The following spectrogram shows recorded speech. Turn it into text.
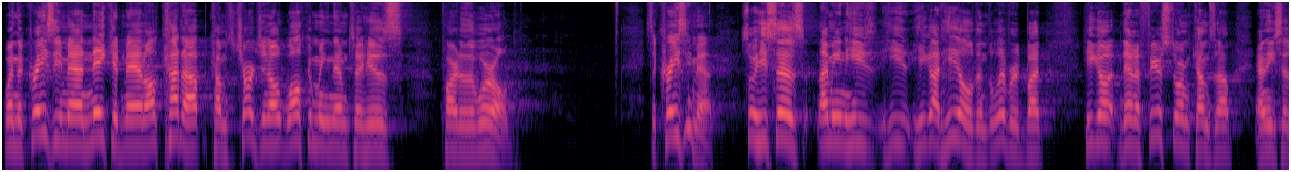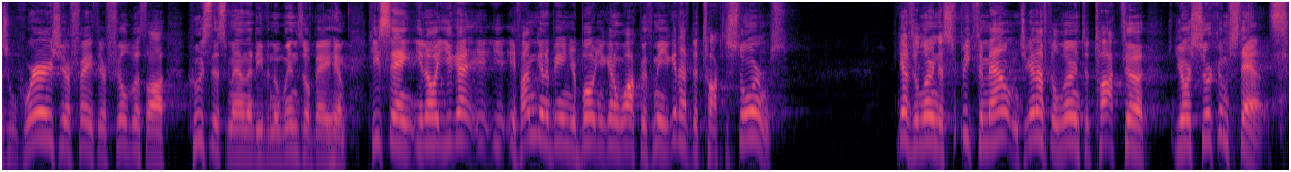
when the crazy man, naked man, all cut up, comes charging out, welcoming them to his part of the world. He's a crazy man. So he says, I mean, he's, he, he got healed and delivered, but he go, then a fierce storm comes up, and he says, Where is your faith? You're filled with awe. Who's this man that even the winds obey him? He's saying, You know, you got, if I'm going to be in your boat and you're going to walk with me, you're going to have to talk to storms. You're going to have to learn to speak to mountains. You're going to have to learn to talk to your circumstance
